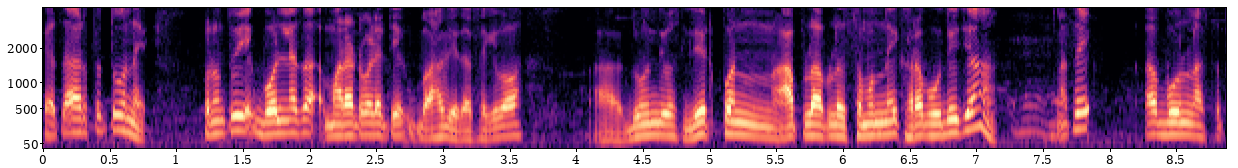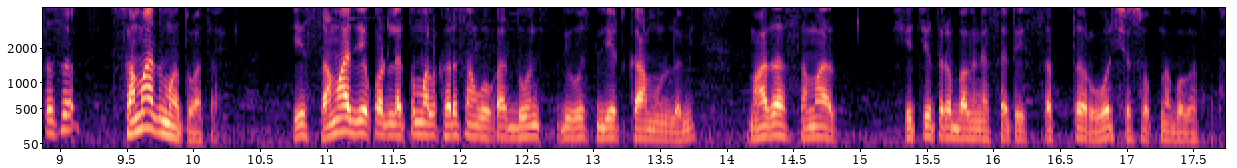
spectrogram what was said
त्याचा अर्थ तो नाही. परंतु एक बोलण्याचा मराठवाड्यात एक भाग येत असा की बाबा दोन दिवस लेट पण आपलं आपलं संबंध नाही खराब होऊ द्यायचे हां. असं एक बोलणं असतं. तसं समाज महत्त्वाचा आहे. हे समाज एक वाटला तुम्हाला खरं सांगू का? दोन दिवस लेट का म्हणलं मी? माझा समाज हे चित्र बघण्यासाठी सत्तर वर्ष स्वप्न बघत होता.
